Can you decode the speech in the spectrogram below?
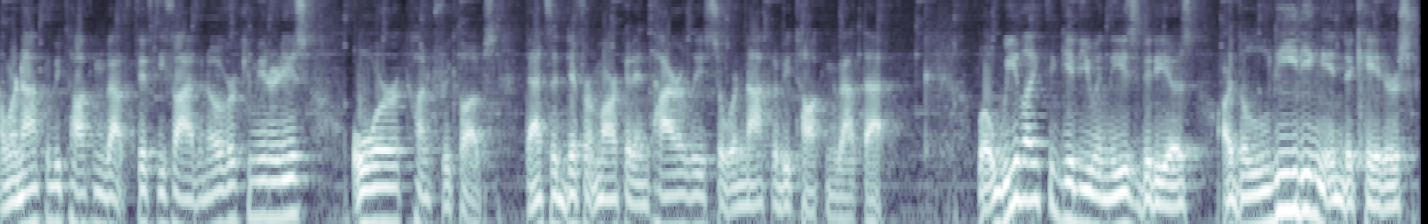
and we're not gonna be talking about 55 and over communities or country clubs. That's a different market entirely, so we're not gonna be talking about that. What we like to give you in these videos are the leading indicators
